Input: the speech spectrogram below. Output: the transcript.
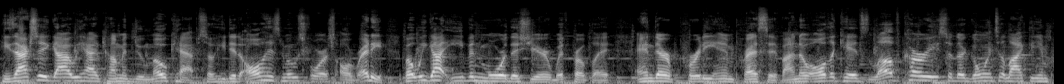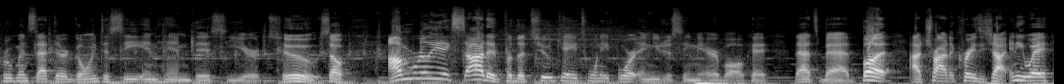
He's actually a guy we had come and do mocap, so he did all his moves for us already, but we got even more this year with Pro Play, and they're pretty impressive. I know all the kids love Curry, so they're going to like the improvements that they're going to see in him this year too. So I'm really excited for the 2K24, and you just see me airball, okay? That's bad. But I tried a crazy shot. Anyway,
